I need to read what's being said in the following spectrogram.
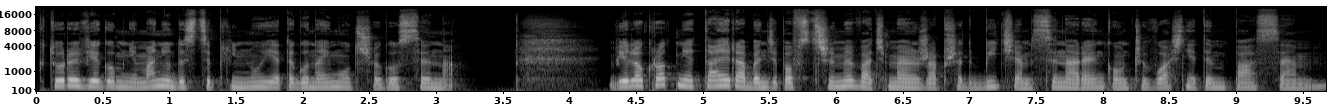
który w jego mniemaniu dyscyplinuje tego najmłodszego syna. Wielokrotnie Tyra będzie powstrzymywać męża przed biciem syna ręką czy właśnie tym pasem,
